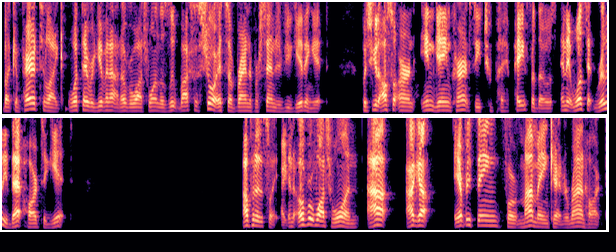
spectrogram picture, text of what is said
but compared to like what they were giving out in Overwatch One, those loot boxes, sure, it's a random percentage of you getting it, but you could also earn in-game currency to pay, pay for those, and it wasn't really that hard to get. I'll put it this way: in Overwatch One, I I got everything for my main character Reinhardt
